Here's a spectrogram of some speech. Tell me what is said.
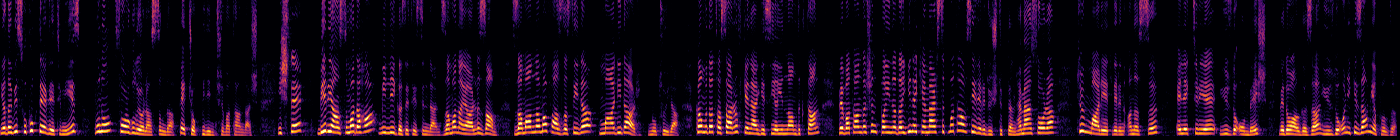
Ya da biz hukuk devleti miyiz? Bunu sorguluyor aslında pek çok bilinçli vatandaş. İşte bir yansıma daha Milli Gazetesi'nden zaman ayarlı zam, zamanlama fazlasıyla madidar notuyla. Kamuda tasarruf genelgesi yayınlandıktan ve vatandaşın payına da yine kemer sıkma tavsiyeleri düştükten hemen sonra tüm maliyetlerin anası elektriğe %15 ve doğalgaza %12 zam yapıldı.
